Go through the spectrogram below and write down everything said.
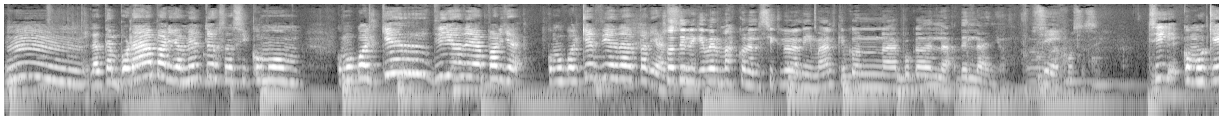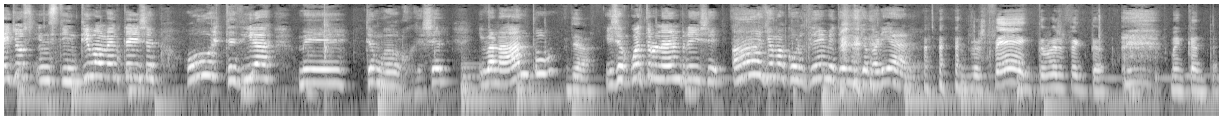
Mm, la temporada de apareamiento es así como, como cualquier día de aparear, como cualquier día de aparearse. Eso tiene que ver más con el ciclo del animal que con una época del, del año. Sí. Una cosa así. Sí, como que ellos instintivamente dicen, oh, este día me tengo algo que hacer. Y van nadando Ya. y se encuentra una hembra y dice, ah, ya me acordé, me tengo que aparear. Perfecto, perfecto. Me encanta.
